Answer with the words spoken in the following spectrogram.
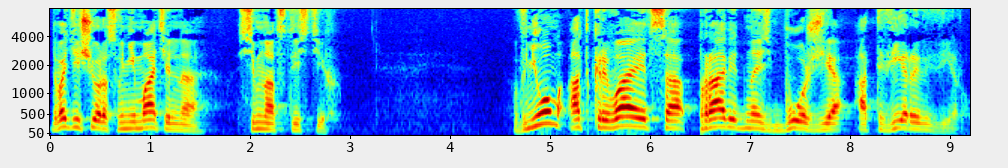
давайте еще раз внимательно 17 стих. В нем открывается праведность Божья от веры в веру.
